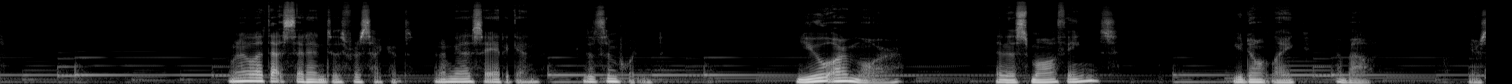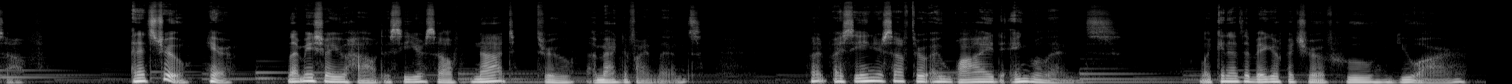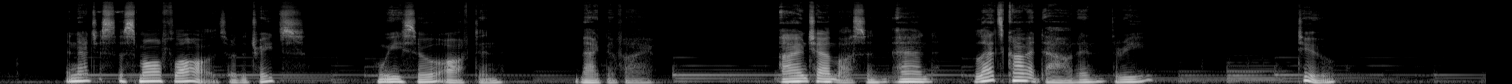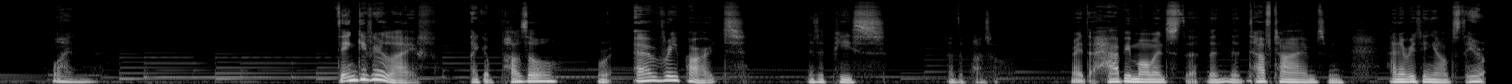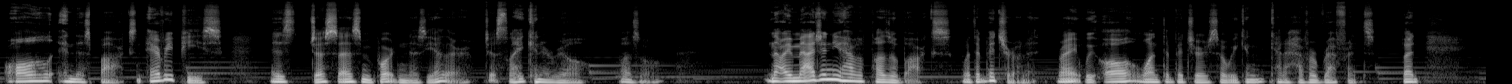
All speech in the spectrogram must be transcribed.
I'm going to let that sit in just for a second, and I'm going to say it again because it's important. You are more than the small things you don't like about yourself. And it's true. Here, let me show you how to see yourself not through a magnifying lens, but by seeing yourself through a wide angle lens, looking at the bigger picture of who you are, and not just the small flaws or the traits we so often magnify. I'm Chad Lawson, and let's calm it down in three, two, one. Think of your life like a puzzle where every part is a piece of the puzzle, right? The happy moments, the, the, the tough times, and, and everything else, they are all in this box. And every piece is just as important as the other, just like in a real puzzle. Now imagine you have a puzzle box with a picture on it, right? We all want the picture so we can kind of have a reference. But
